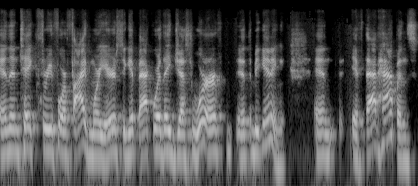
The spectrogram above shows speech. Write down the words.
and then take three, four, five more years to get back where they just were at the beginning. And if that happens,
